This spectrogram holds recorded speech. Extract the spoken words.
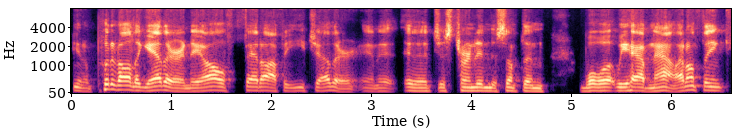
you know put it all together and they all fed off of each other and it and it just turned into something well what we have now. I don't think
